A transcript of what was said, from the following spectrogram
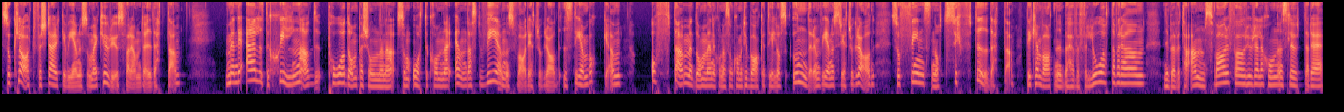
Såklart förstärker Venus och Merkurius varandra i detta. Men det är lite skillnad på de personerna som återkom när endast Venus var retrograd i stenbocken. Ofta med de människorna som kommer tillbaka till oss under en Venus retrograd så finns något syfte i detta. Det kan vara att ni behöver förlåta varann, ni behöver ta ansvar för hur relationen slutade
